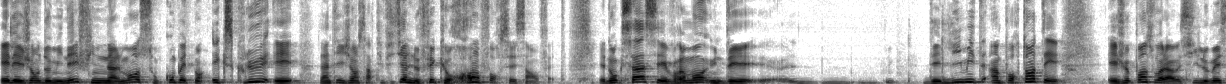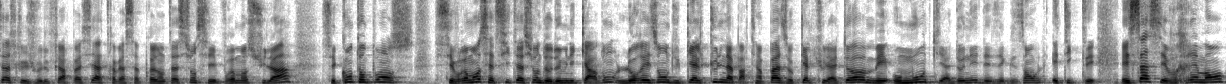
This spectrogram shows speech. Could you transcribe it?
et les gens dominés finalement sont complètement exclus et l'intelligence artificielle ne fait que renforcer ça en fait. Et donc ça c'est vraiment une des, euh, des limites importantes et, et je pense, voilà, aussi le message que je veux faire passer à travers cette présentation, c'est vraiment celui-là. C'est quand on pense, c'est vraiment cette citation de Dominique Cardon, l'oraison du calcul n'appartient pas au calculateur, mais au monde qui a donné des exemples étiquetés. Et ça, c'est vraiment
